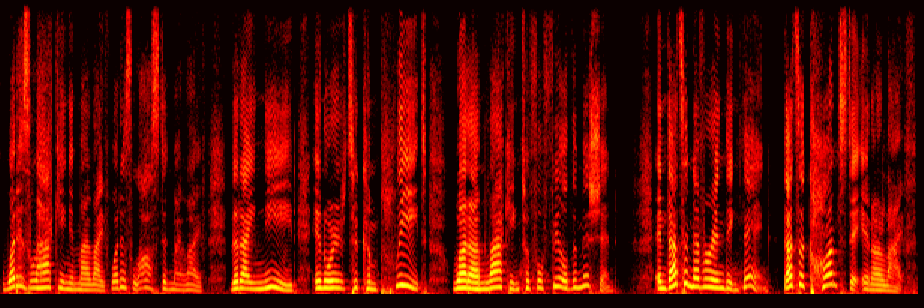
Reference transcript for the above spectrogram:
what is lacking in my life, what is lost in my life that I need in order to complete what I'm lacking to fulfill the mission. And that's a never ending thing, that's a constant in our life.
